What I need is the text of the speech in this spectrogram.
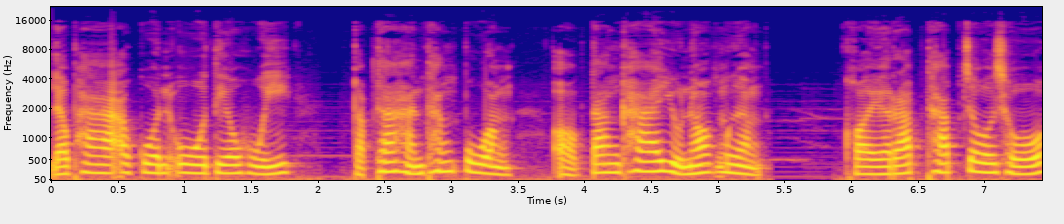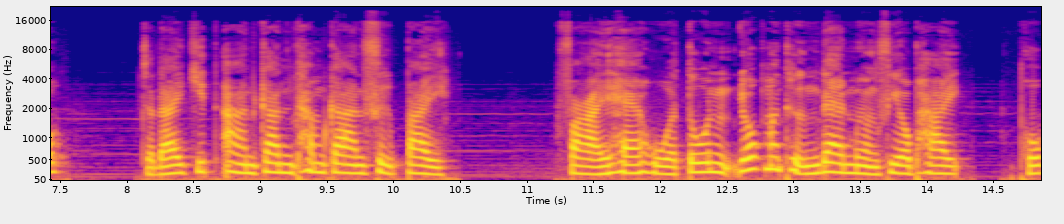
แล้วพาเอากวนอูเตียวหุย กับทหารทั้งปวงออกตั้งค่ายอยู่นอกเมือง คอยรับทัพโจโฉ จะได้คิดอ่านกันทำการสืบไป ฝ่ายแฮหัวตุนยกมาถึงแดนเมืองเซียวไพพบ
